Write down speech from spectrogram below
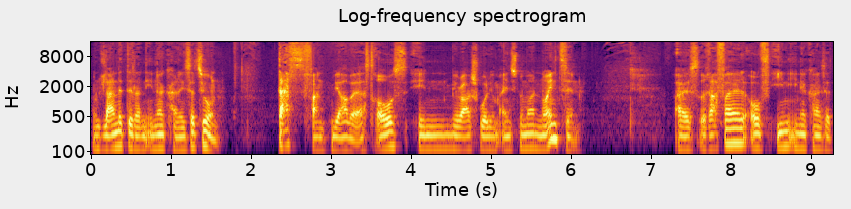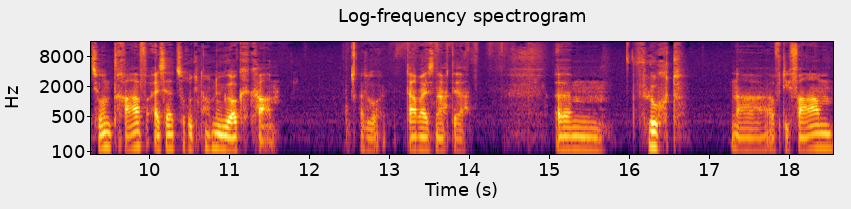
und landete dann in der Kanalisation. Das fanden wir aber erst raus in Mirage Volume 1 Nummer 19, als Raphael auf ihn in der Kanalisation traf, als er zurück nach New York kam. Also damals nach der ähm, Flucht na, auf die Farm,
